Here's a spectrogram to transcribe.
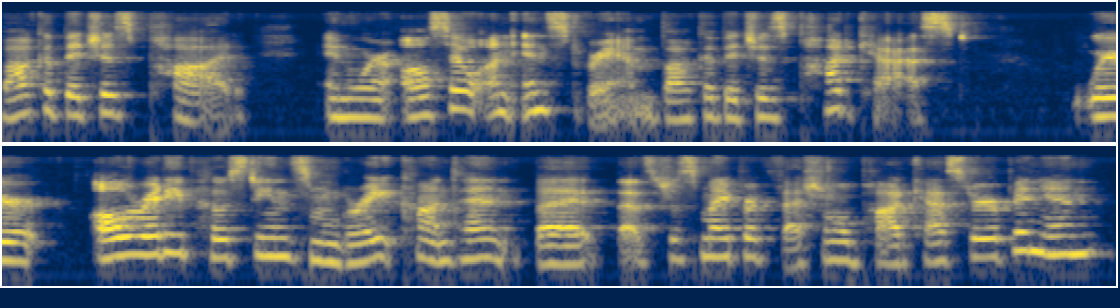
Baka Bitches Pod and we're also on Instagram, Baka Bitches Podcast. We're already posting some great content, but that's just my professional podcaster opinion.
